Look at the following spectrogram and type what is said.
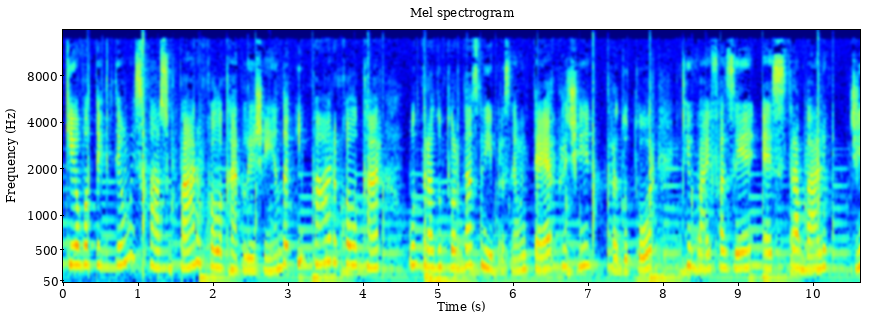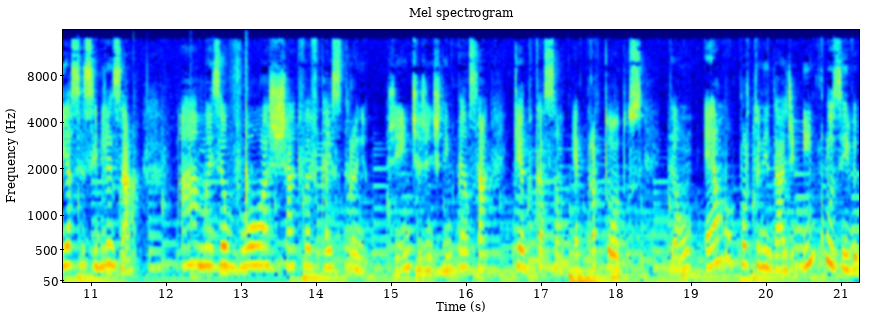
que eu vou ter que ter um espaço para colocar legenda e para colocar o tradutor das libras, né? um intérprete, tradutor que vai fazer esse trabalho de acessibilizar. Ah, mas eu vou achar que vai ficar estranho. Gente, a gente tem que pensar que educação é para todos. Então, é uma oportunidade, inclusive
